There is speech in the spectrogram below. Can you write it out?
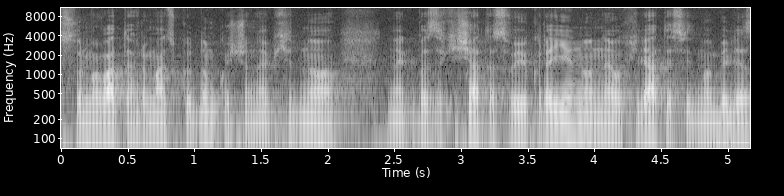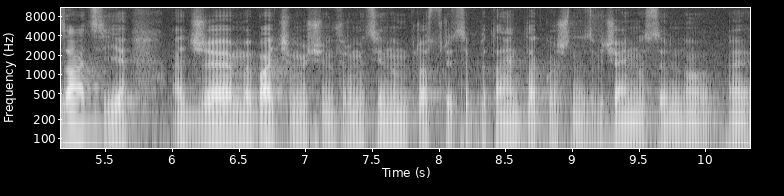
сформувати громадську думку, що необхідно ну, якби, захищати свою країну, не ухилятись від мобілізації, адже ми бачимо, що в інформаційному просторі це питання також надзвичайно сильно, е,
